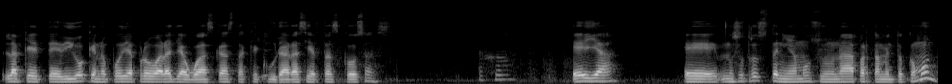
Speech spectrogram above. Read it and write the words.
la que te digo que no podía probar ayahuasca hasta que curara ciertas cosas? Ajá, Ella, eh, nosotros teníamos un apartamento común,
